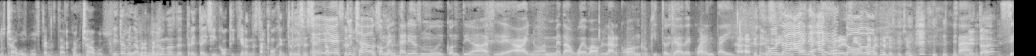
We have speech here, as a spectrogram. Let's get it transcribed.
los chavos buscan estar con chavos. Y también habrá personas de 35 que quieran estar con gente de 60. Eh, yo he es escuchado comentarios muy continuos así de, ay no, a mí me da hueva hablar con ruquitos ya de 40 y... O sea, hay de, hay de todo. Recientemente lo escuchamos. O sea, ¿Neta? Sí,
